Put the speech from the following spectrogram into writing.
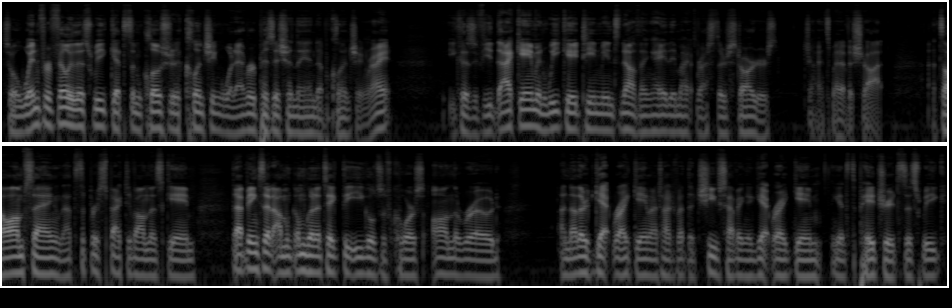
So a win for Philly this week gets them closer to clinching whatever position they end up clinching, right? Because if you, that game in Week 18 means nothing, hey, they might rest their starters. Giants might have a shot. That's all I'm saying. That's the perspective on this game. That being said, I'm, I'm going to take the Eagles, of course, on the road. Another get right game. I talked about the Chiefs having a get right game against the Patriots this week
